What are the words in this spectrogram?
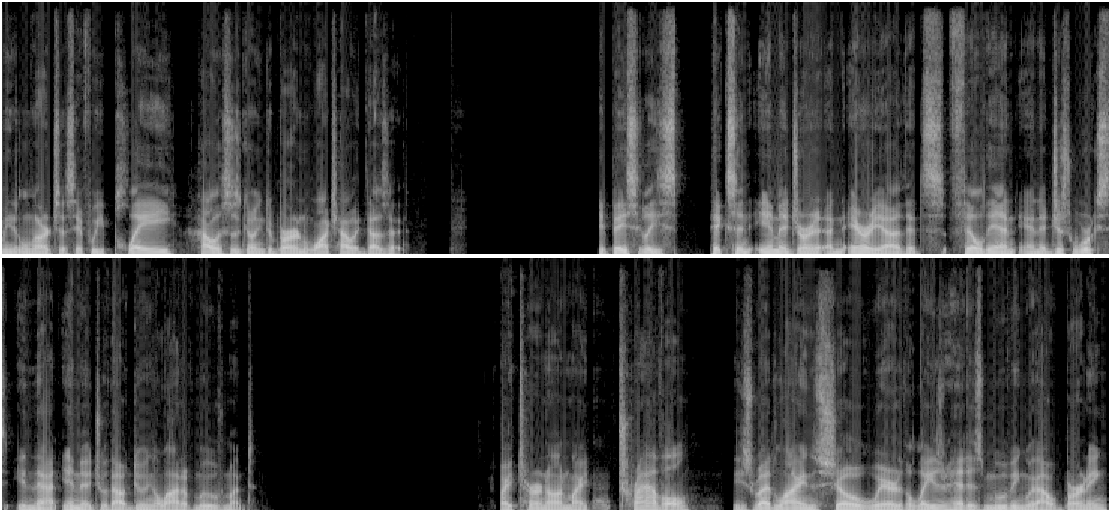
let me enlarge this. If we play how this is going to burn, watch how it does it. It basically picks an image or an area that's filled in and it just works in that image without doing a lot of movement. If I turn on my travel, these red lines show where the laser head is moving without burning.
